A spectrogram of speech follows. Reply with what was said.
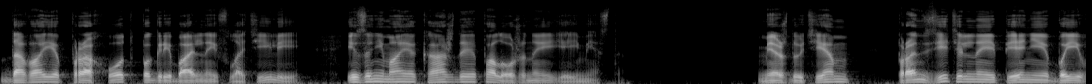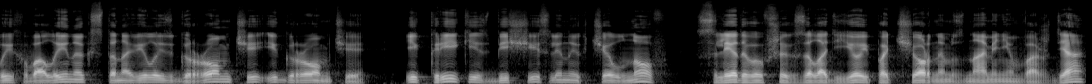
давая проход погребальной флотилии и занимая каждое положенное ей место. Между тем, пронзительное пение боевых волынок становилось громче и громче, и крики с бесчисленных челнов — следовавших за ладьей под черным знаменем вождя,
